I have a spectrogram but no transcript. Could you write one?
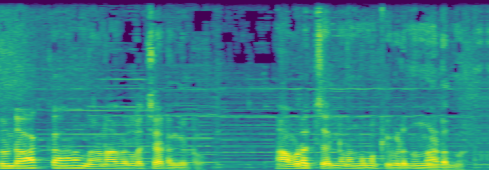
അതുകൊണ്ട് ആ കാണുന്നതാണ് ആ വെള്ളച്ചാട്ടം കേട്ടോ. അവിടെ ചെല്ലണം നമുക്ക് ഇവിടുന്ന് നടന്ന്.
